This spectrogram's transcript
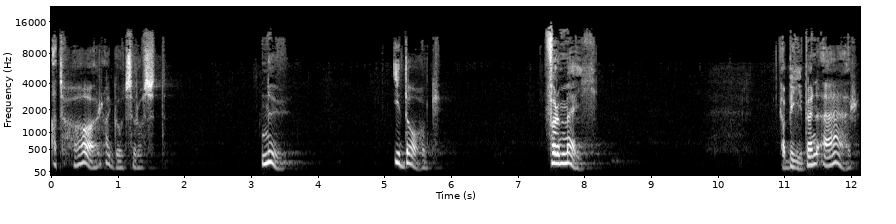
att höra Guds röst nu, idag, för mig? Ja, Bibeln är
